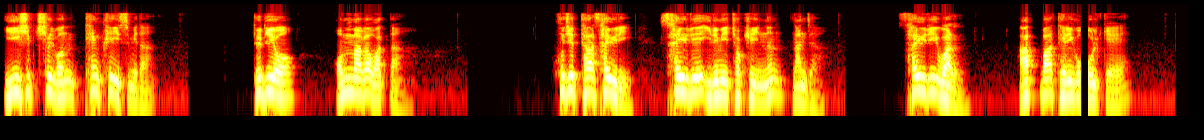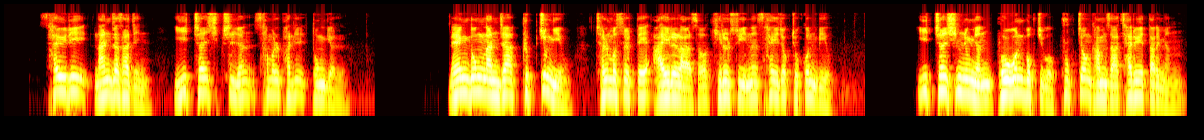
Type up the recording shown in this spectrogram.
27번 탱크에 있습니다. 드디어 엄마가 왔다. 후지타 사유리, 사유리의 이름이 적혀 있는 난자. 사유리 왈, 아빠 데리고 올게. 사유리 난자 사진 2017년 3월 8일 동결. 냉동 난자 급증 이후 젊었을 때 아이를 낳아서 기를 수 있는 사회적 조건 미흡. 2016년 보건복지부 국정감사 자료에 따르면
